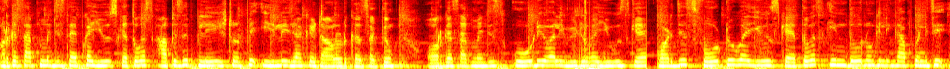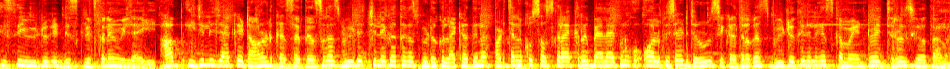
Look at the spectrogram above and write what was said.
और कैसे आप में जिस टाइप का यूज़ किया तो बस आप इसे प्ले स्टोर पर इजिली जाकर डाउनलोड कर सकते हो। और कैसे आप में जिस ऑडियो वाली वीडियो का यूज़ किया और जिस फ़ोटो का यूज़ किया तो बस इन दोनों की लिंक आपको नीचे इसी वीडियो के डिस्क्रिप्शन में मिल जाएगी। आप इजिली जाकर डाउनलोड कर सकते हो। बस वीडियो चलेगा तो वीडियो को लाइक कर देना और चैनल को सब्सक्राइब कर बेल आइकन को ऑल पे साइड ज़रूर से कर देना। वीडियो के चलेगा कमेंट में ज़रूर से बताना।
